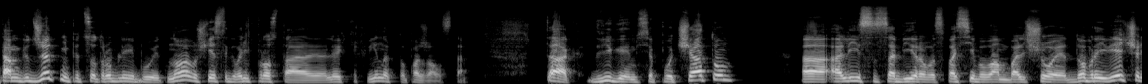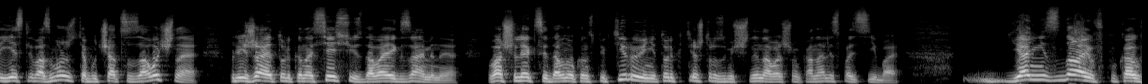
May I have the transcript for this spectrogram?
там бюджет не 500 рублей будет, но уж если говорить просто о легких винах, то пожалуйста. Так, двигаемся по чату. А, Алиса Сабирова, спасибо вам большое. Добрый вечер. Есть ли возможность обучаться заочно, приезжая только на сессию сдавая экзамены? Ваши лекции давно конспектирую, и не только те, что размещены на вашем канале. Спасибо. Я не знаю, как,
